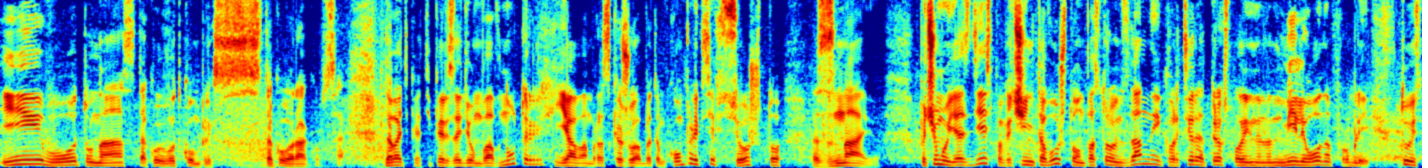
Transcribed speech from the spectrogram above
И вот у нас такой вот комплекс с такого ракурса. Давайте-ка теперь зайдем вовнутрь. Я вам расскажу об этом комплексе все, что знаю. Почему я здесь? По причине того, что он построен с данной квартиры от 3,5 миллионов рублей. То есть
